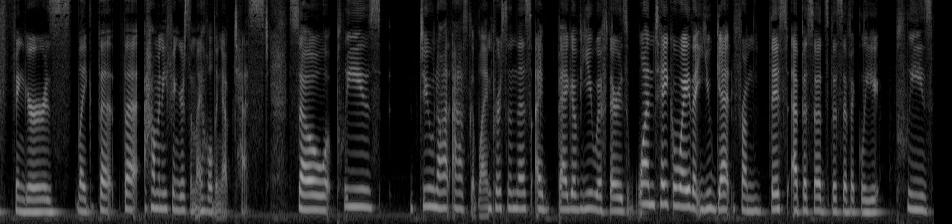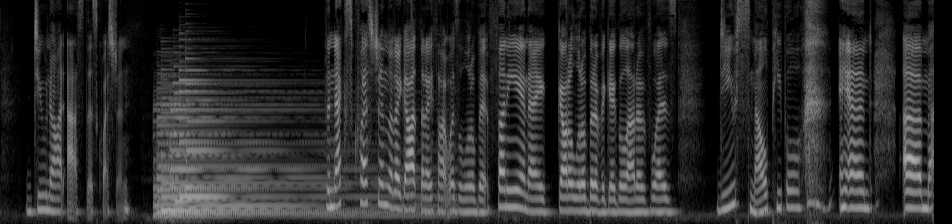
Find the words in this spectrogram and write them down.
fingers like the the how many fingers am I holding up test. So please do not ask a blind person this. I beg of you if there is one takeaway that you get from this episode specifically, please do not ask this question. The next question that I got that I thought was a little bit funny and I got a little bit of a giggle out of was Do you smell people? and um,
